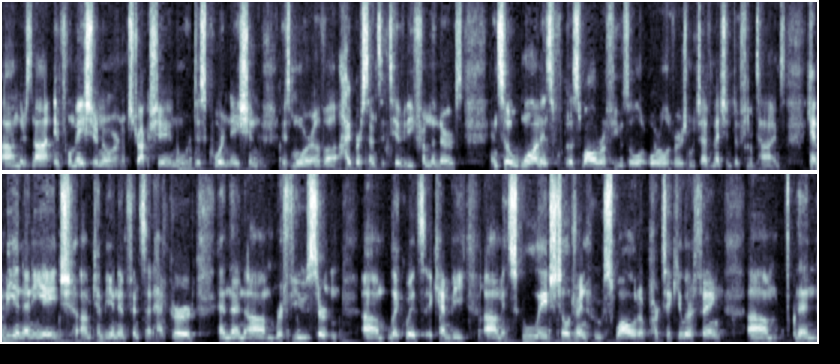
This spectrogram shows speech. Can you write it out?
Um, there's not inflammation or an obstruction or discoordination. There's more of a hypersensitivity from the nerves. And so one is a swallow refusal or oral aversion, which I've mentioned a few times, can be in any age, um, can be in infants that had GERD and then um, refuse certain um, liquids. It can be um, in school age children who swallowed a particular thing, then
